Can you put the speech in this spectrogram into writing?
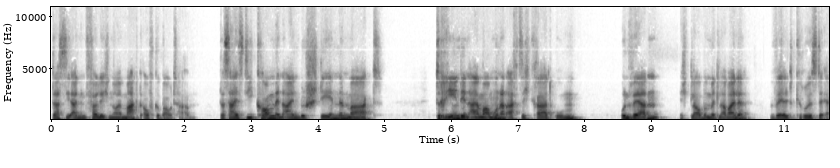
dass sie einen völlig neuen Markt aufgebaut haben. Das heißt, die kommen in einen bestehenden Markt, drehen den einmal um 180 Grad um und werden, ich glaube, mittlerweile weltgrößte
